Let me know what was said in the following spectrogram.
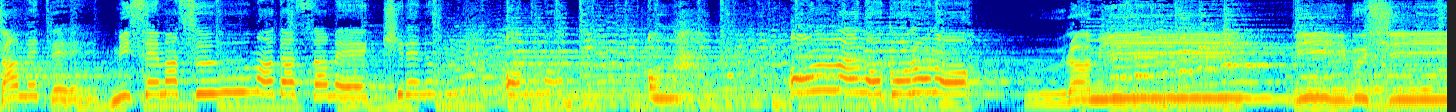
冷めてみせます。まだ冷めきれぬ。女女女心の恨み。心。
